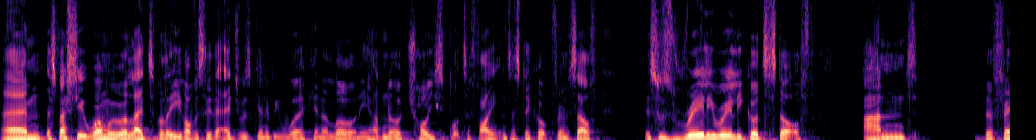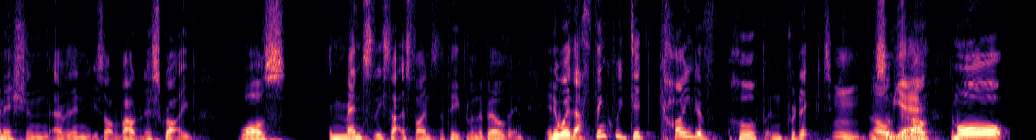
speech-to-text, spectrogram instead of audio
Um, especially when we were led to believe, obviously, that Edge was going to be working alone. He had no choice but to fight and to stick up for himself. This was really, really good stuff. And the finish and everything you're sort of about to describe was immensely satisfying to the people in the building in a way that I think we did kind of hope and predict. Was Oh, something yeah. about the more,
